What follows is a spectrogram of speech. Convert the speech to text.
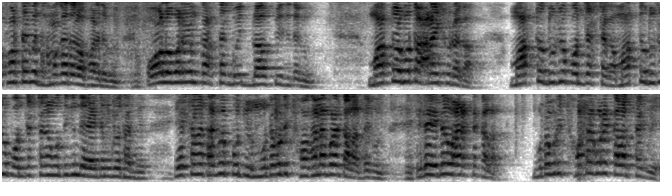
অফার থাকবে ধামাকাদার অফার দেখুন। অল ওভার এরকম কাজ থাকবে উইথ ব্লাউজ পিস দেখুন। মাত্র মাত্র আড়াইশো টাকা। মাত্র দুশো পঞ্চাশ টাকা, মাত্র দুশো পঞ্চাশ টাকার মধ্যে কিন্তু এই আইটেমগুলো থাকবে। এর সঙ্গে থাকবে প্রচুর, মোটামুটি ছখানা করে কালার দেখুন। এটা, এটাও আরেকটা কালার মোটামুটি ছটা করে কালার থাকবে।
